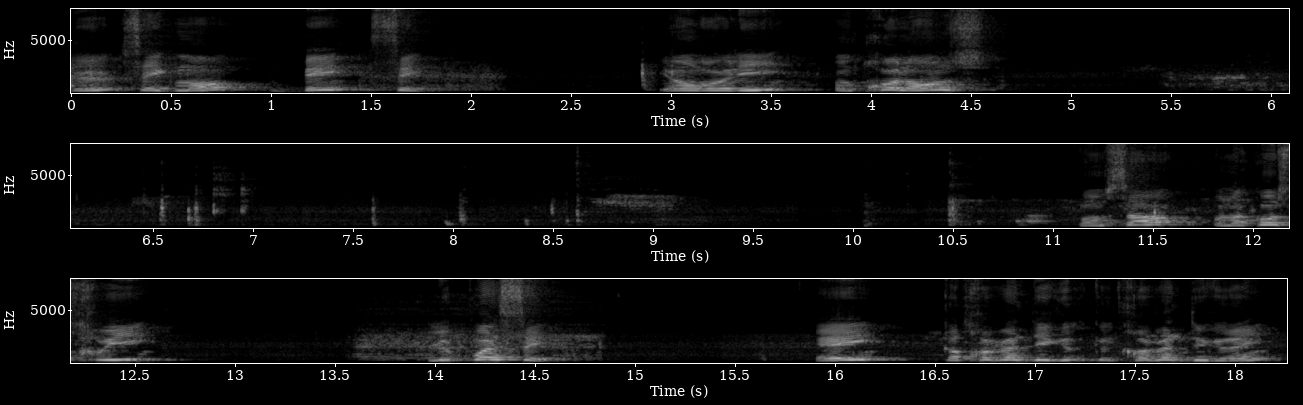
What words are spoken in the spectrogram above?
Le segment BC. Et on relie, on prolonge. Comme ça, on a construit le point C. Et 80 degrés, 80 degrés.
